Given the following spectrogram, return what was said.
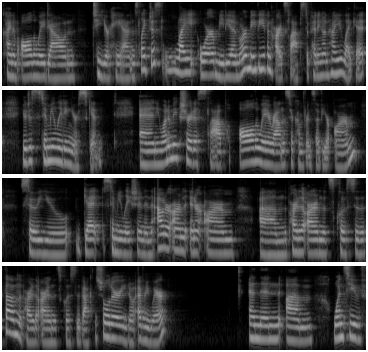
kind of all the way down to your hands, like just light or medium, or maybe even hard slaps, depending on how you like it, you're just stimulating your skin. And you want to make sure to slap all the way around the circumference of your arm so you get stimulation in the outer arm, the inner arm, um, the part of the arm that's close to the thumb, the part of the arm that's close to the back of the shoulder, you know, everywhere. And then um, once you've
